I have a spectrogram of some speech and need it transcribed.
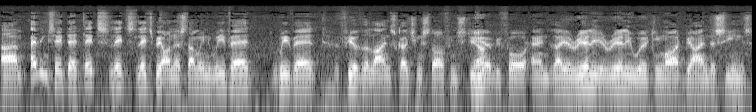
Um, having said that, let's let's let's be honest. I mean, we've had we've had a few of the Lions coaching staff in studio Yep. before, and they are really really working hard behind the scenes.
